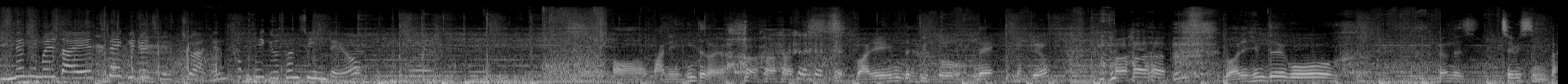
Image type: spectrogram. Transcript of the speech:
있는 힘을 다해 트랙 위를 질주하는 하태규 선수인데요. 어, 많이 힘들어요. 많이 힘들. 네, 어때요? 많이 힘들고 그런데 재밌습니다.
